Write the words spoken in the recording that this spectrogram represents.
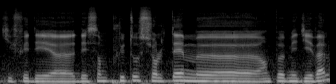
qui fait des dessins plutôt sur le thème un peu médiéval.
